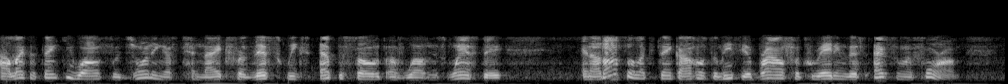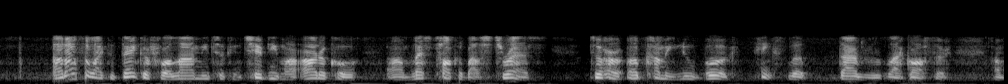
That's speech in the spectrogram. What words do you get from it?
I'd like to thank you all for joining us tonight for this week's episode of Wellness Wednesday. And I'd also like to thank our host, Alethea Brown, for creating this excellent forum. I'd also like to thank her for allowing me to contribute my article, um, Let's Talk About Stress, to her upcoming new book, Pink Slip Diary of a Black Author. Um,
